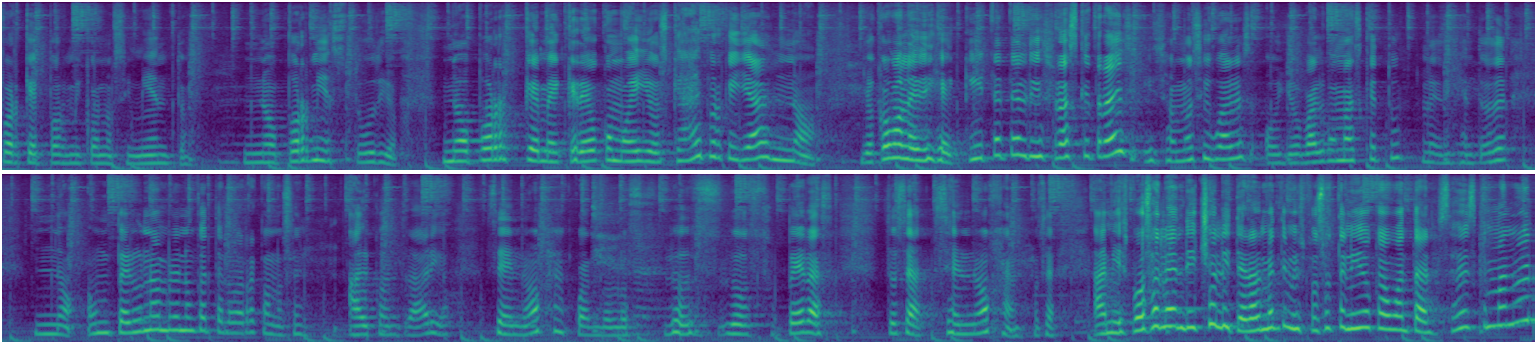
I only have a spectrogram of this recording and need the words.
porque por mi conocimiento no por mi estudio, no porque me creo como ellos, que ay, porque ya no. Yo como le dije, quítate el disfraz que traes y somos iguales o yo valgo más que tú. Le dije, entonces, no, un, pero un hombre nunca te lo va a reconocer. Al contrario, se enoja cuando los, los, los superas. o sea, se enojan. O sea, a mi esposo le han dicho literalmente, mi esposo ha tenido que aguantar. ¿Sabes qué, Manuel?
